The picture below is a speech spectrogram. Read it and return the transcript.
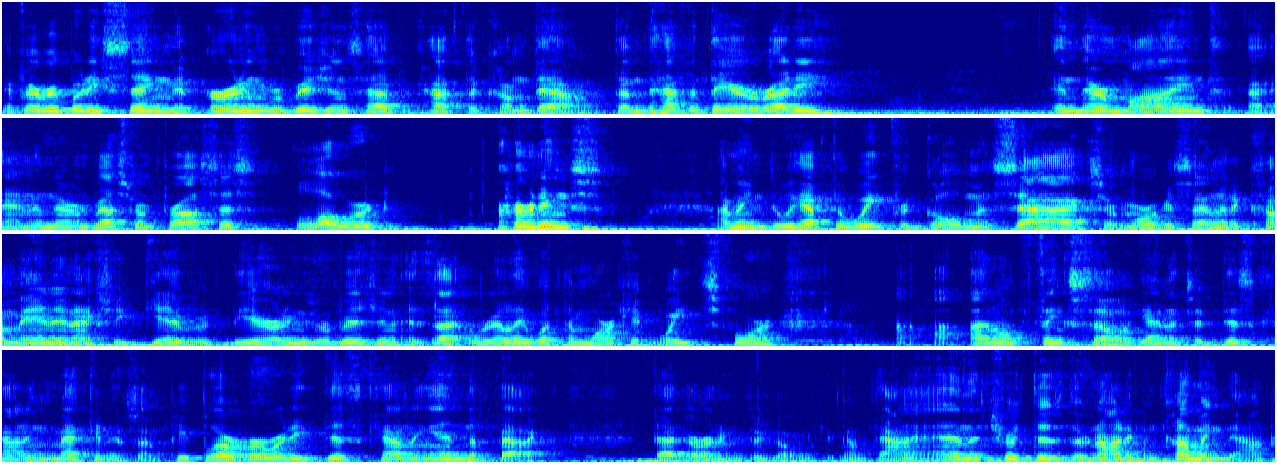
If everybody's saying that earning revisions have, have to come down, then haven't they already in their mind and in their investment process, lowered earnings? I mean, do we have to wait for Goldman Sachs or Morgan Stanley to come in and actually give the earnings revision? Is that really what the market waits for? I don't think so. Again, it's a discounting mechanism. People are already discounting in the fact that earnings are going to come down. And the truth is, they're not even coming down.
